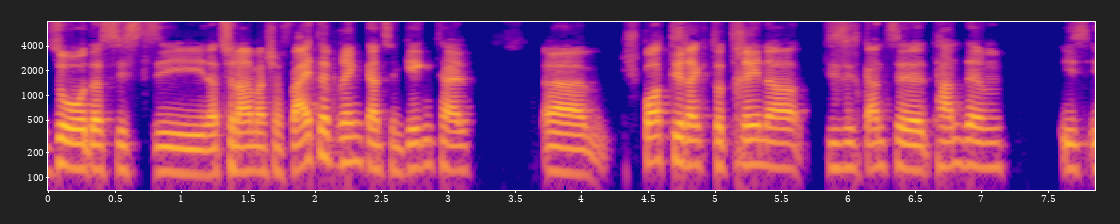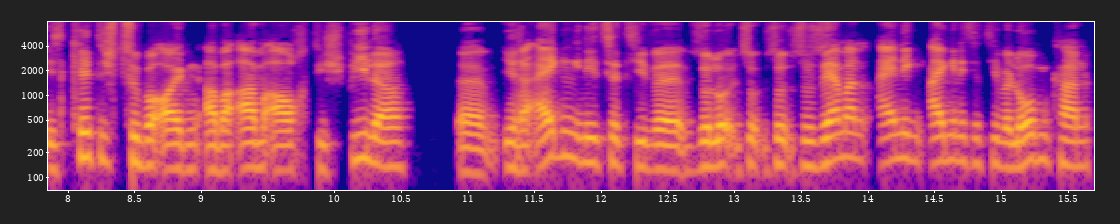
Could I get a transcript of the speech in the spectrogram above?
so, dass es die Nationalmannschaft weiterbringt, ganz im Gegenteil. Ähm, Sportdirektor, Trainer, dieses ganze Tandem ist, ist kritisch zu beäugen, aber auch die Spieler, äh, ihre Eigeninitiative, so, so, so, sehr man einig, Eigeninitiative loben kann,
